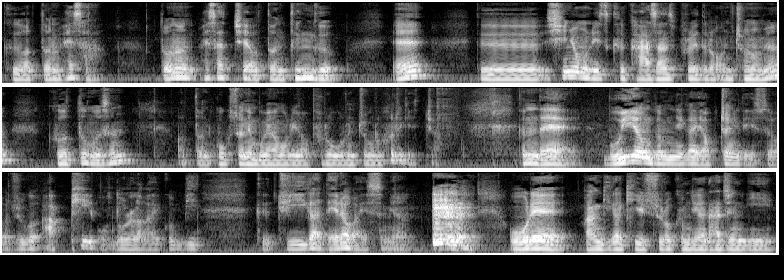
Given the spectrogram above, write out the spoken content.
그 어떤 회사 또는 회사채 어떤 등급에 그 신용 리스크 가산 스프레드를 얹혀 놓으면 그것도 무슨 어떤 곡선의 모양으로 옆으로 오른쪽으로 흐르겠죠. 근데 무위험 금리가 역전이 돼 있어 가지고 앞이 올라가 있고 미, 그 뒤가 내려가 있으면 올해 만기가 길수록 금리가 낮은 이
